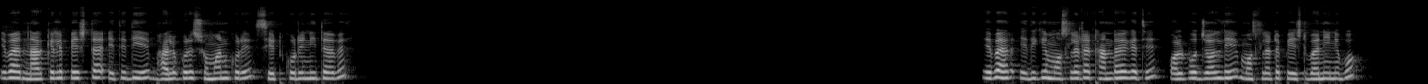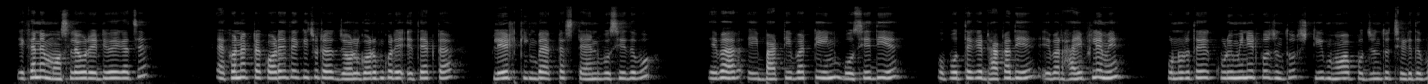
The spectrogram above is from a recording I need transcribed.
এবার নারকেলের পেস্টটা এতে দিয়ে ভালো করে সমান করে সেট করে নিতে হবে। এবার এদিকে মশলাটা ঠান্ডা হয়ে গেছে, অল্প জল দিয়ে মশলাটা পেস্ট বানিয়ে নেব। এখানে মশলাও রেডি হয়ে গেছে। এখন একটা কড়াইতে কিছুটা জল গরম করে এতে একটা প্লেট কিংবা একটা স্ট্যান্ড বসিয়ে দেব। এবার এই বাটি বা টিন বসিয়ে দিয়ে ওপর থেকে ঢাকা দিয়ে এবার হাই ফ্লেমে পনেরো থেকে কুড়ি মিনিট পর্যন্ত স্টিম হওয়া পর্যন্ত ছেড়ে দেব।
